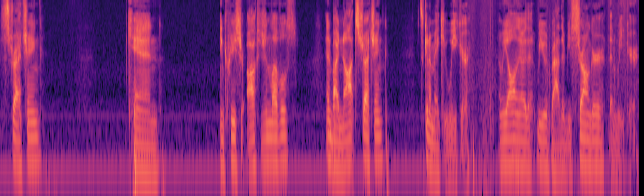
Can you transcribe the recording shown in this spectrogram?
stretching can increase your oxygen levels, and by not stretching, it's going to make you weaker. And we all know that we would rather be stronger than weaker.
